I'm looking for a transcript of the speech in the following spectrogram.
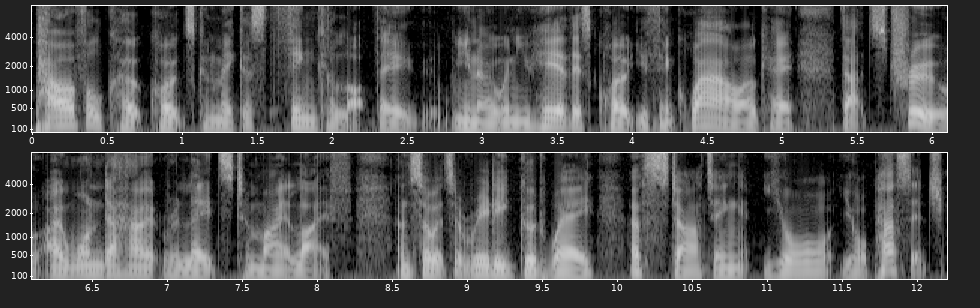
powerful quotes can make us think a lot. They, you know, when you hear this quote, you think, wow, okay, that's true. I wonder how it relates to my life. And so it's a really good way of starting your, your passage.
